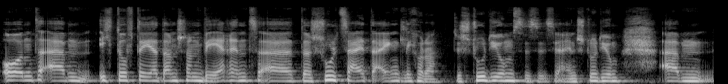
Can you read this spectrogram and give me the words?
und ähm, ich durfte ja dann schon während äh, der Schulzeit eigentlich oder des Studiums, das ist ja ein Studium, ähm,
